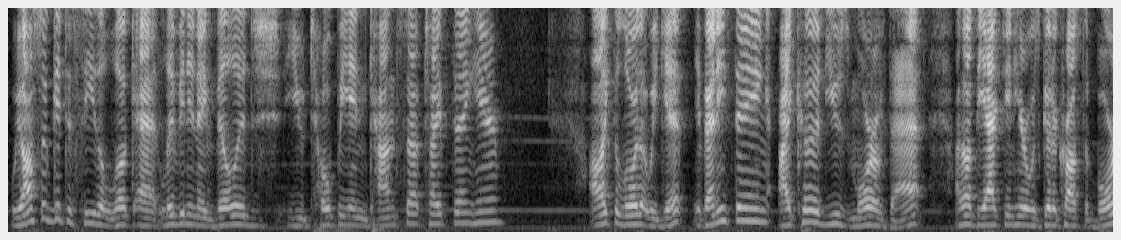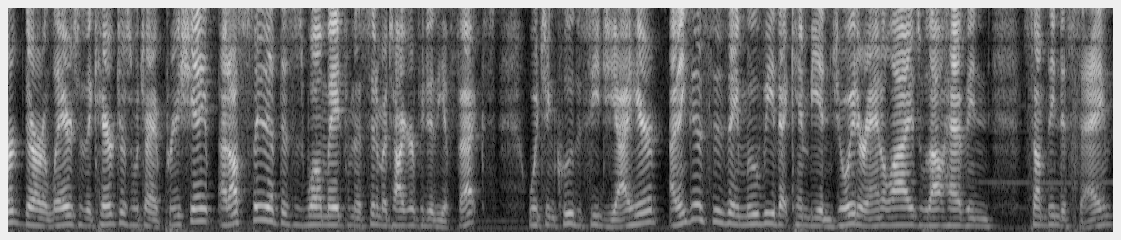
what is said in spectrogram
We also get to see the look at living in a village utopian concept type thing here. I like the lore that we get. If anything, I could use more of that. I thought the acting here was good across the board. There are layers to the characters, which I appreciate. I'd also say that this is well made from the cinematography to the effects, which include the CGI here. I think this is a movie that can be enjoyed or analyzed without having something to say.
